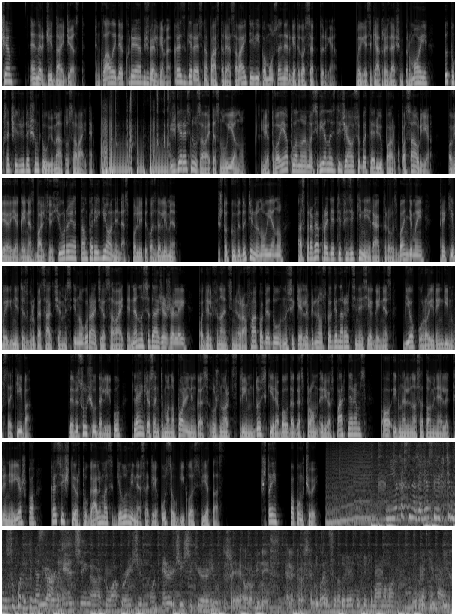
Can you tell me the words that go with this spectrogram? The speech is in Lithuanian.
Čia Energy Digest – tinklalaidė, kurioje apžvelgiame, kas geresnio pastarąją savaitę įvyko mūsų energetikos sektoriuje. Baigėsi 41 2020 m. savaitė. Iš geresnių savaitės naujienų. Lietuvoje planuojamas vienas didžiausių baterijų parkų pasaulyje, o vėjo jėgainės Baltijos jūroje tampa regioninės politikos dalimi. Iš tokių vidutinių naujienų Astrave pradėti fizikiniai reaktoriaus bandymai, prekyba Ignitis grupės akcijomis inauguracijos savaitė nenusidažė žaliai, o dėl finansinių Rafako bėdų nusikėlė Vilniaus kogeneracinės jėgainės biokūro įrenginių statyba. Be visų šių dalykų, Lenkijos antimonopolininkas už Nord Stream 2 skyrė baudą Gazprom ir jos partneriams, o Ignalinos atominė elektrinė ieško, kas ištirtų galimas giluminės atliekų saugyklos vietas. Štai papunkčiui niekas negalės virkti mūsų politinės valios. Jungtis su europiniais elektros tinklais. Tikslas yra turėti kiek įmanoma žemesnį kainą.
